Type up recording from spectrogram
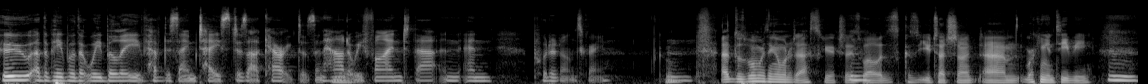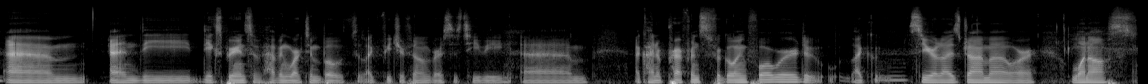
who are the people that we believe have the same taste as our characters, and how yeah. do we find that and and put it on screen? Cool. Mm. Uh, there's one more thing I wanted to ask you actually mm. as well, is because you touched on um, working in TV mm. um, and the the experience of having worked in both, like feature film versus TV. Um, a kind of preference for going forward, like mm. serialized drama or one-offs.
